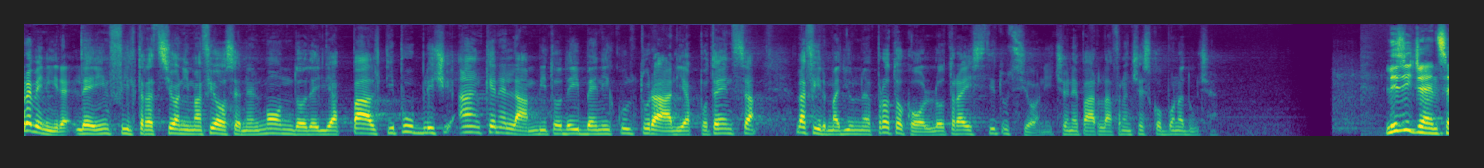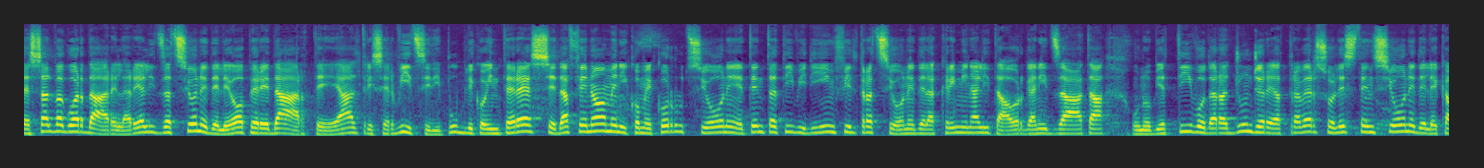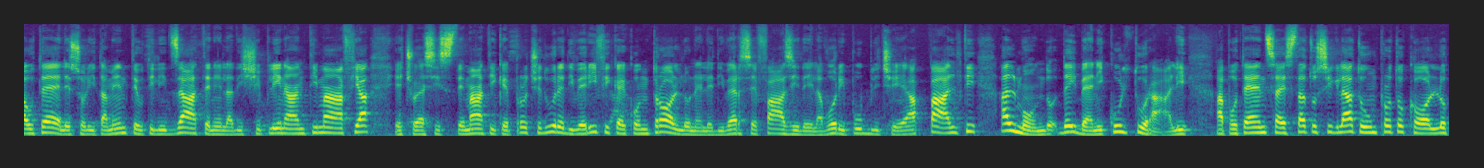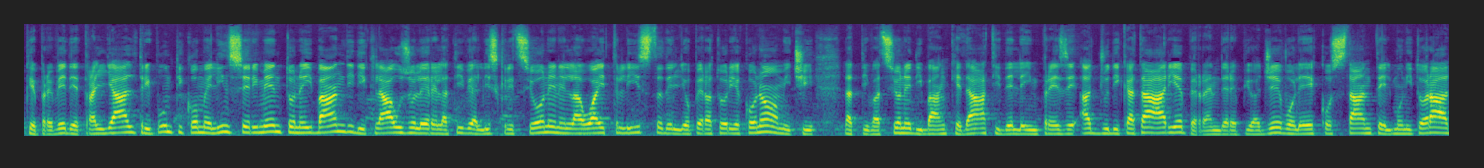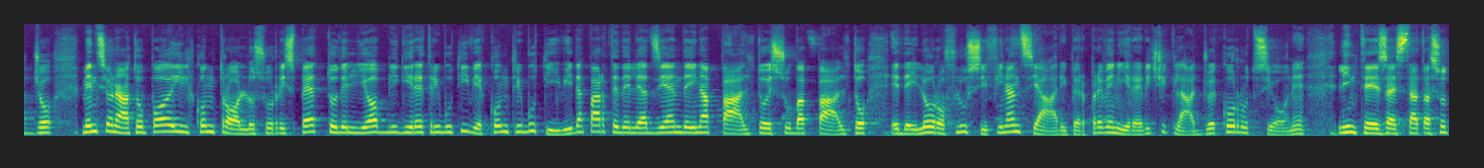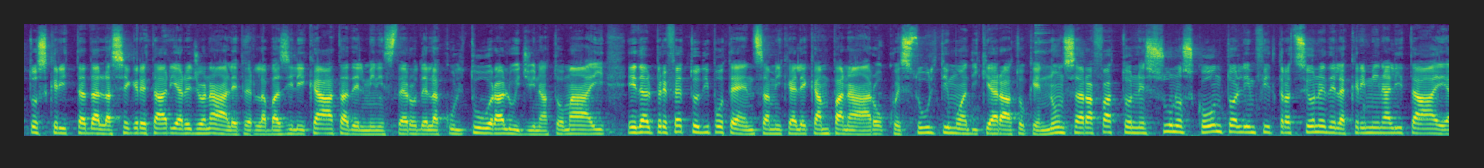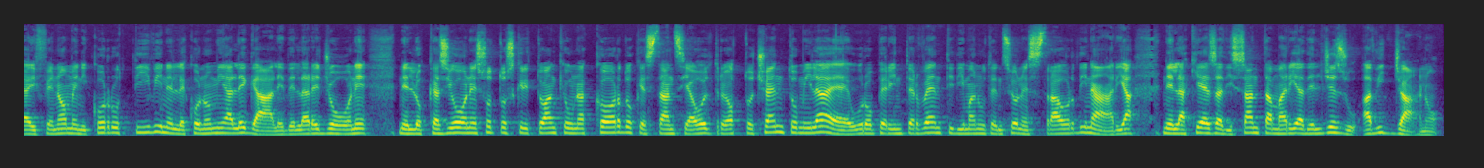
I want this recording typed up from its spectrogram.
prevenire le infiltrazioni mafiose nel mondo degli appalti pubblici anche nell'ambito dei beni culturali a Potenza la firma di un protocollo tra istituzioni. Ce ne parla Francesco Bonaduce. L'esigenza è salvaguardare la realizzazione delle opere d'arte e altri servizi di pubblico interesse da fenomeni come corruzione e tentativi di infiltrazione della criminalità organizzata, un obiettivo da raggiungere attraverso l'estensione delle cautele solitamente utilizzate nella disciplina antimafia, e cioè sistematiche procedure di verifica e controllo nelle diverse fasi dei lavori pubblici e appalti, al mondo dei beni culturali. A Potenza è stato siglato un protocollo che prevede tra gli altri punti come l'inserimento nei bandi di clausole relative all'iscrizione nella white list degli operatori economici, l'attivazione di banche dati delle imprese aggiudicatarie per rendere più agevole e costante il monitoraggio, menzionato poi il controllo sul rispetto degli obblighi retributivi e contributivi da parte delle aziende in appalto e subappalto e dei loro flussi finanziari per prevenire riciclaggio e corruzione. L'intesa è stata sottoscritta dalla segretaria regionale per la Basilicata del Ministero della Cultura Luigina Tomai e dal prefetto di Potenza Michele Campanaro. Quest'ultimo ha dichiarato che non sarà fatto nessuno sconto all'infiltrazione della criminalità e ai fenomeni corruttivi nell'economia legale della regione. Nell'occasione sottoscritto anche un accordo che stanzia oltre 800 mila euro per interventi di manutenzione straordinaria nella chiesa di Santa Maria del Gesù a Viggiano.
